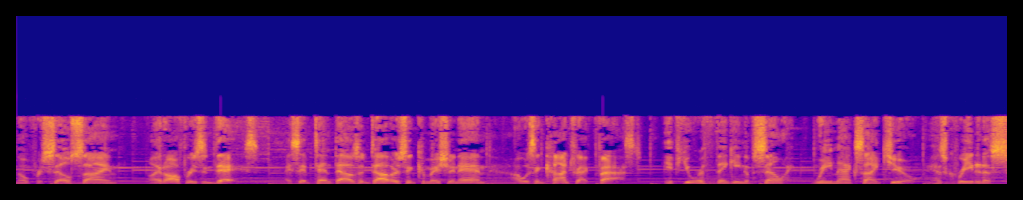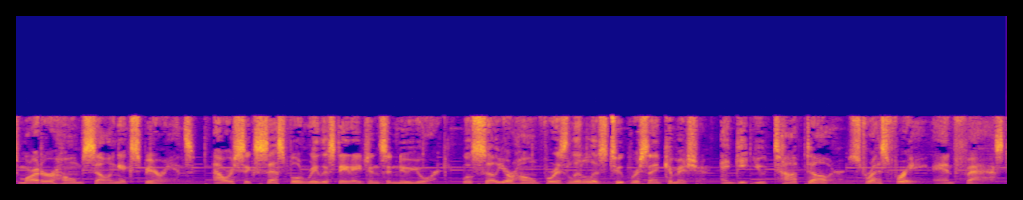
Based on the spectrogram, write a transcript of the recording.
No for sale sign, light offers in days. I saved $10,000 in commission and I was in contract fast. If you are thinking of selling, REMAX IQ has created a smarter home selling experience. Our successful real estate agents in New York will sell your home for as little as 2% commission and get you top dollar, stress free, and fast.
